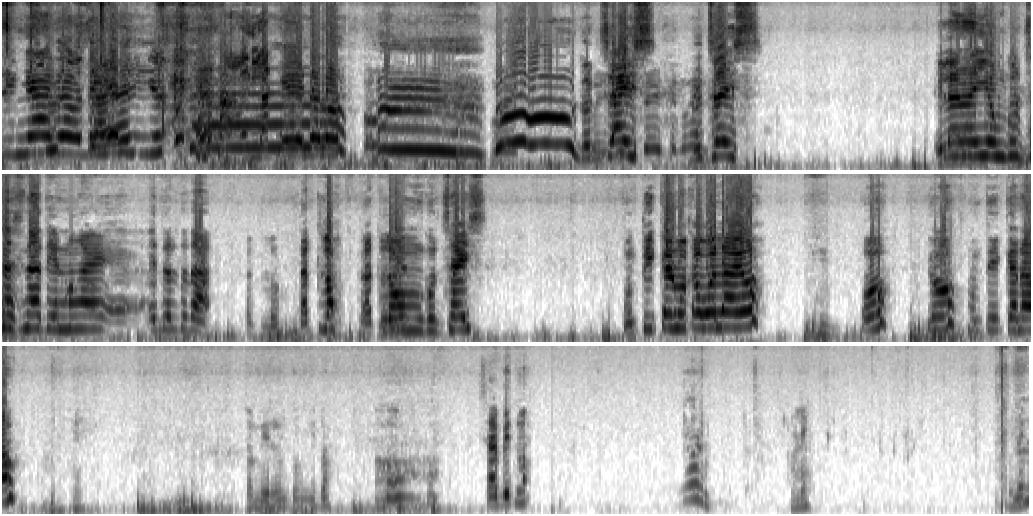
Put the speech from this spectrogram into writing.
Tingnan daw, tingnan. Ang laki idol. oh. Good size. Good size. Ilan na yung good size natin mga idol tata? Tatlo. Tatlo. Tatlong good size. Muntikan makawala yo. Oh, yo, muntikan na. oh. Baka meron tong iba. Oo. Sabit mo. Yun. Huli. Yun.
